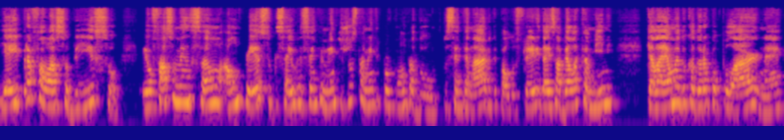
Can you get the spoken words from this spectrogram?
E aí, para falar sobre isso, eu faço menção a um texto que saiu recentemente, justamente por conta do, do centenário de Paulo Freire, da Isabela Camini, que ela é uma educadora popular, né,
